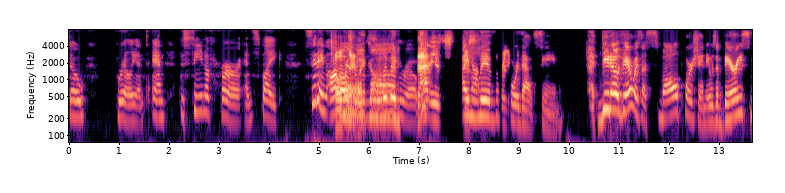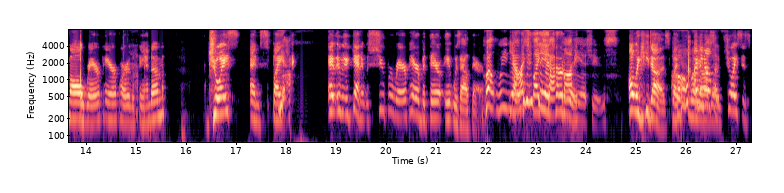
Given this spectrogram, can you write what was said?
so brilliant, and the scene of her and Spike sitting awkwardly Oh in God. the living room. That is, I live Brilliant. for that scene. You know, there was a small portion. It was a very small, rare pair part of the fandom. Joyce and Spike. yeah. It- it- again, it was super rare pair, but there it was out there. Well, we Yeah, know I can Spike's see it got totally. mommy issues. Oh, he does, but Oh my I mean, God, also yes. Joyce is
